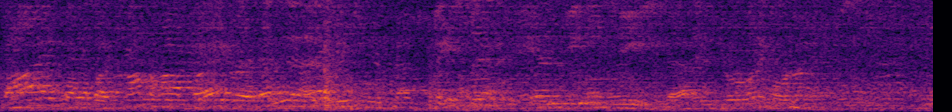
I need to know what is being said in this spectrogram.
five, followed by Tomahawk, Viagra, SNS, Mason, and DDT. That is your running order. 18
